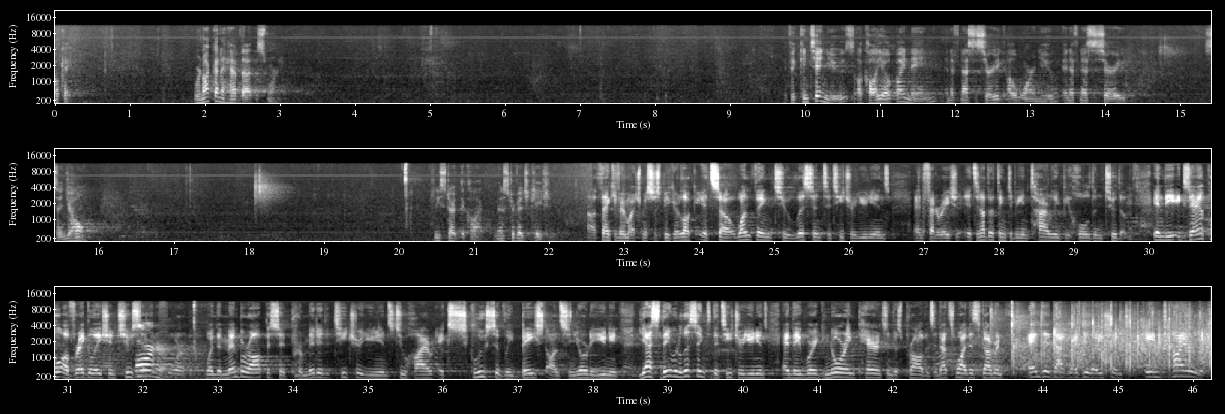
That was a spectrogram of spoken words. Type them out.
Okay. We're not going to have that this morning. If it continues, I'll call you out by name, and if necessary, I'll warn you, and if necessary, send you home. Please start the clock. Minister of Education. Uh, thank you very much, Mr. Speaker. Look, it's uh, one thing to listen to teacher unions and federation. It's another thing to be entirely beholden to them. In the example of Regulation 274, when the member opposite permitted teacher unions to hire exclusively based on seniority union, yes, they were listening to the teacher unions and they were ignoring parents in this province. And that's why this government ended that regulation entirely.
